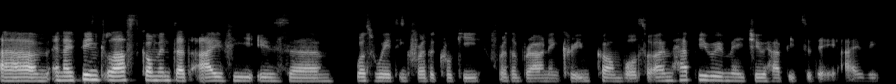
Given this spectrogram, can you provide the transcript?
Um, and I think last comment that Ivy is um, was waiting for the cookie for the brown and cream combo. So I'm happy we made you happy today, Ivy.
